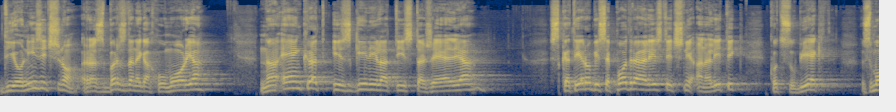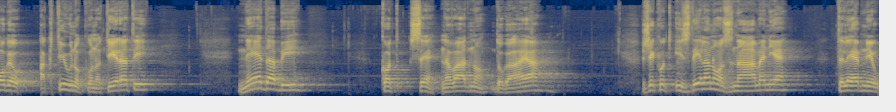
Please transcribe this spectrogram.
dionizično razbrzdanega humorja naenkrat izginila tista želja, s katero bi se podrealistični analitik kot subjekt zmogel aktivno konotirati, ne da bi, kot se navadno dogaja, že kot izdelano znamenje telebnil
